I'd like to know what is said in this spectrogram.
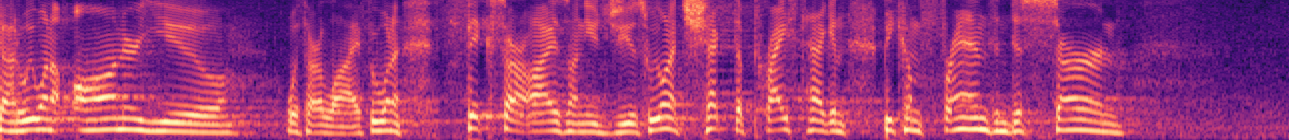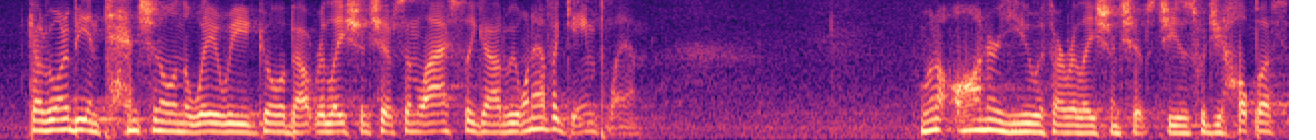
God, we want to honor you with our life. We want to fix our eyes on you, Jesus. We want to check the price tag and become friends and discern. God, we want to be intentional in the way we go about relationships. And lastly, God, we want to have a game plan. We want to honor you with our relationships, Jesus. Would you help us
